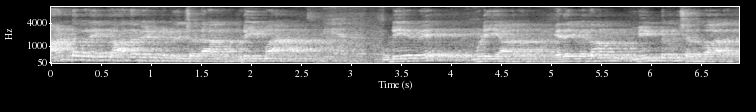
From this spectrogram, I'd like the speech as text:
ஆண்டவரை காண வேண்டும் என்று சொன்னால் முடியுமா? முடியவே முடியாது. இதைவிதான் மீண்டும் சொல்வார்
